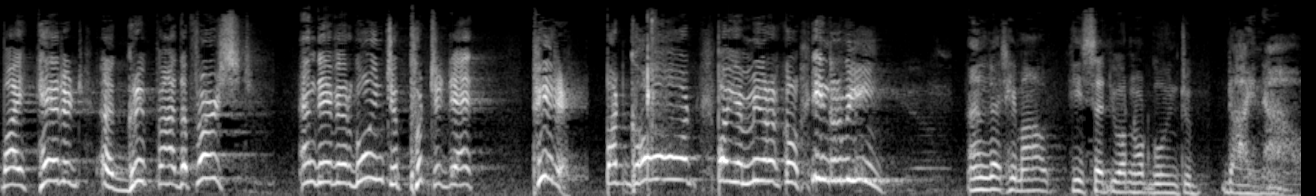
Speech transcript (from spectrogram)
by Herod Agrippa the first, and they were going to put to death Peter. But God, by a miracle, intervened and let him out. He said, You are not going to die now,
